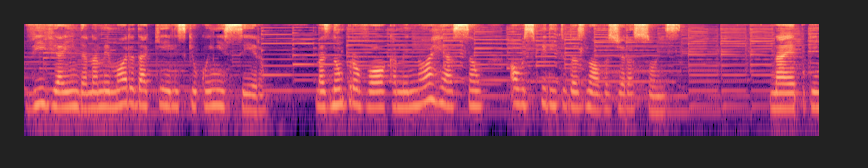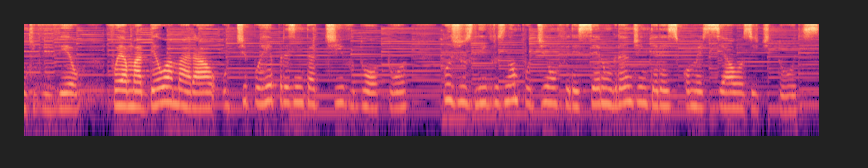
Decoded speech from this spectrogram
vive ainda na memória daqueles que o conheceram, mas não provoca a menor reação ao espírito das novas gerações. Na época em que viveu, foi Amadeu Amaral o tipo representativo do autor cujos livros não podiam oferecer um grande interesse comercial aos editores.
